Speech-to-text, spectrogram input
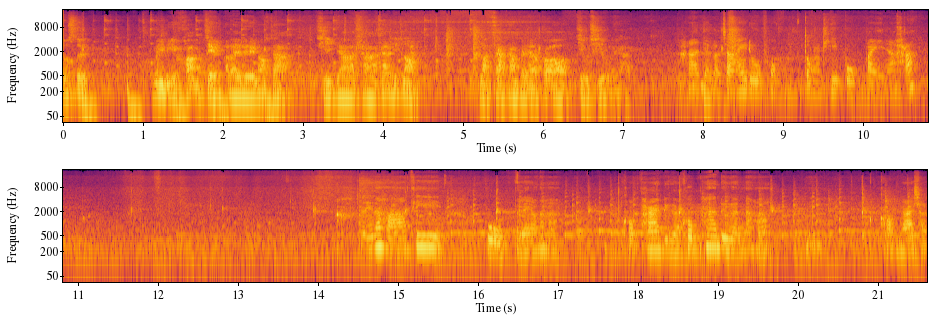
รู้สึก ไม่มีความเจ็บอะไรเลยนอกจากฉีดยาชาแค่นิดหน่อย หลังจากทำไปแล้วก็ชิวๆเลยครับค่ะเดี๋ยวเราจะให้ดูผมตรงที่ปลูกไปนะคะอันนี้นะคะที่ปลูกไปแล้วนะคะ ครบ 5 เดือน ครบ 5 เดือนนะคะนี่ขอบหน้าชัด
